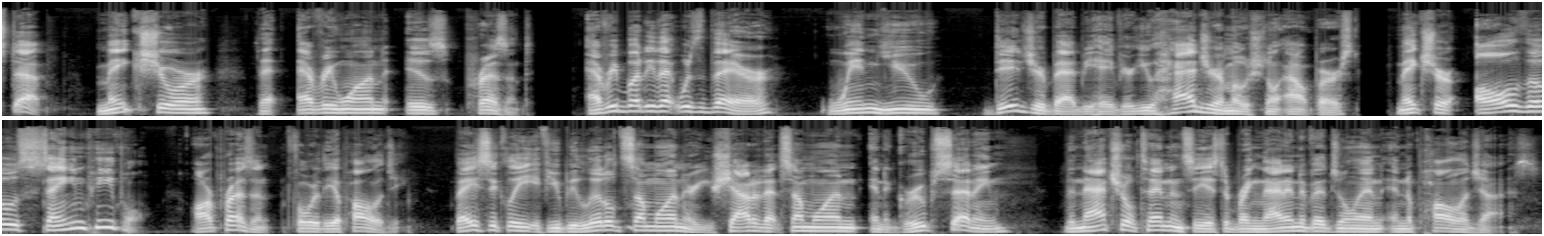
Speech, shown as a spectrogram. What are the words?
step make sure that everyone is present. Everybody that was there when you did your bad behavior, you had your emotional outburst, make sure all those same people are present for the apology. Basically, if you belittled someone or you shouted at someone in a group setting, the natural tendency is to bring that individual in and apologize.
